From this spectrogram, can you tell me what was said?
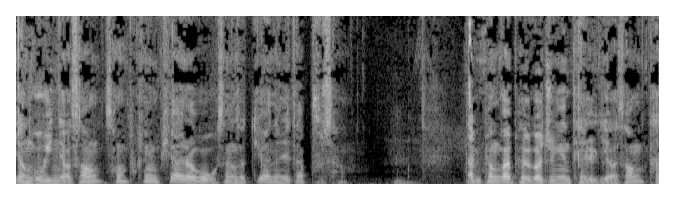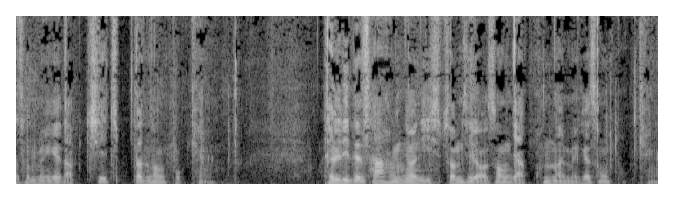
영국인 여성 성폭행 피하려고 옥상에서 뛰어내리다 부상. 남편과 별거 중인 델리 여성 5명의 납치 집단 성폭행. 델리대 4학년 23세 여성 약혼남에게 성폭행.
